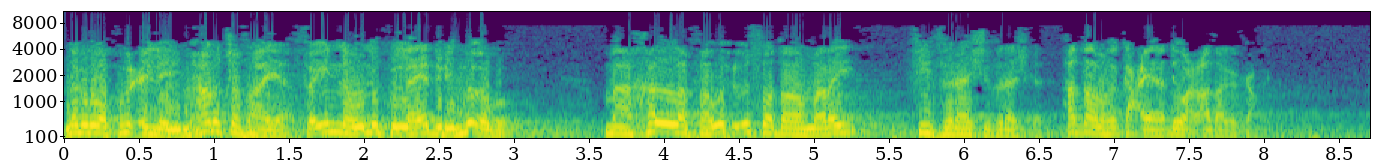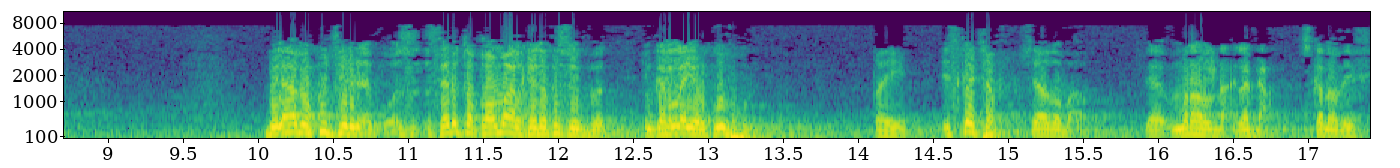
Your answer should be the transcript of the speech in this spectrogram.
nabigu waa kuu cileeyey maxaan u jafahayaa fainahu ninku laa yadri ma ogo. Maa khallafa wixii u dabamaray fii firaashi firaashkaad haddaama ka kacaya dhinac adaa ka kacay. Bilaaba ku jirin sarirta qoomaalkeeda ka bood ingarla yar kuu ful ayib iska jaf sidaadaba mara la dhac iska nadiifi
